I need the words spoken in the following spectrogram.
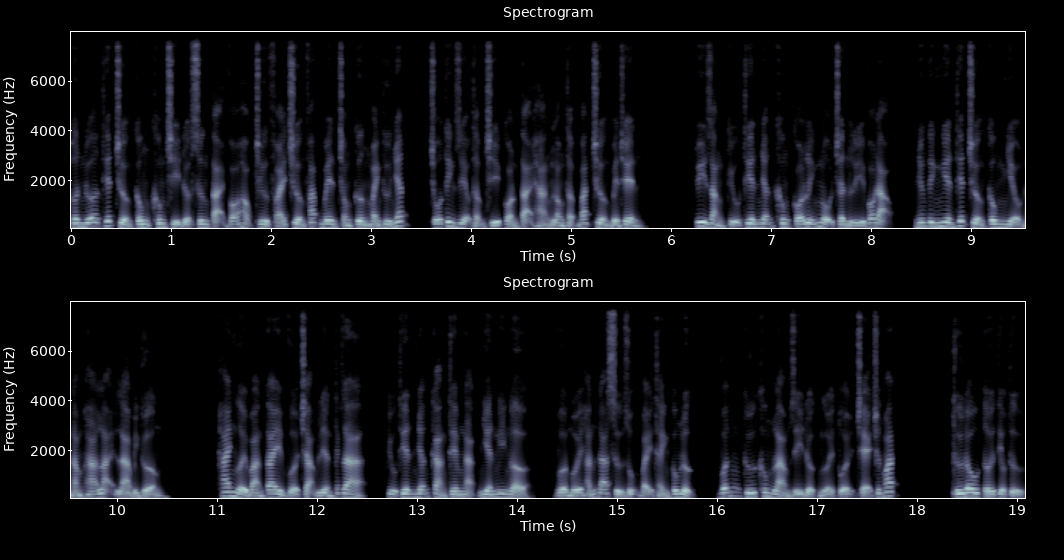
hơn nữa thiết trưởng công không chỉ được xưng tại võ học chư phái trưởng pháp bên trong cương manh thứ nhất, chỗ tinh diệu thậm chí còn tại hàng long thập bát trưởng bên trên. Tuy rằng cựu thiên nhẫn không có lĩnh nội chân lý võ đạo, nhưng tinh nghiên thiết trưởng công nhiều năm há lại là bình thường. Hai người bàn tay vừa chạm liền tách ra, cựu thiên nhẫn càng thêm ngạc nhiên nghi ngờ, vừa mới hắn đã sử dụng bảy thành công lực, vẫn cứ không làm gì được người tuổi trẻ trước mắt. Từ đâu tới tiểu tử,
